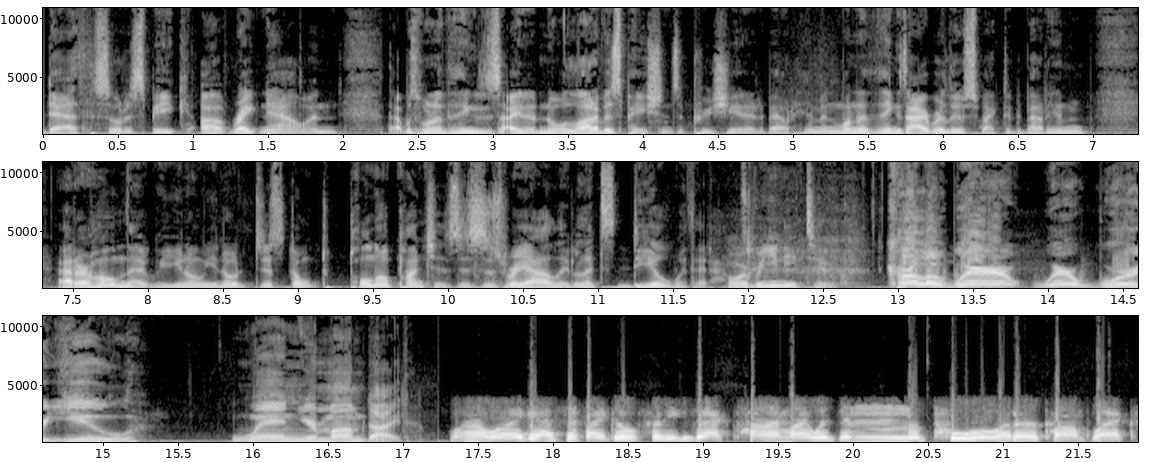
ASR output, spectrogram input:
death, so to speak, uh, right now. And that was one of the things I know a lot of his patients appreciated about him, and one of the things I really respected about him at our home. That we, you know, you know, just don't pull no punches. This is reality. Let's deal with it, however you need to. Carla, where where were you when your mom died? Well, I guess if I go for the exact time, I was in the pool at our complex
